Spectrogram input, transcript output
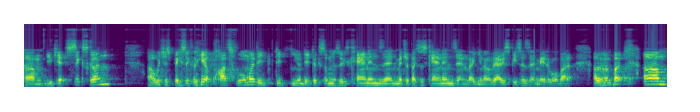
Um, you get six gun, uh, which is basically a parts former. They, they, you know they took some of his cannons and Metroplex's cannons and like you know various pieces and made a robot out of him. But um,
